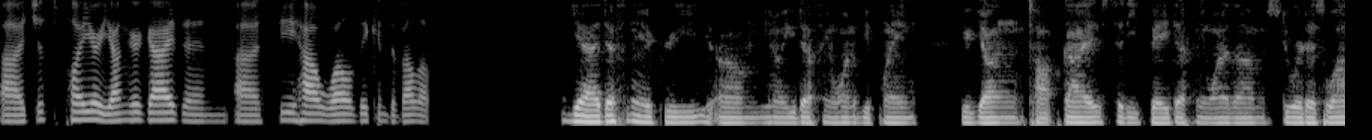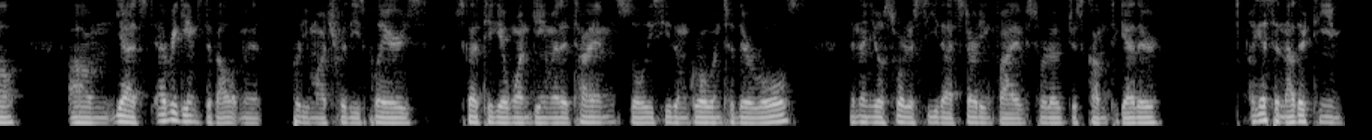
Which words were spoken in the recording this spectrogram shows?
uh, just play your younger guys and uh, see how well they can develop. Yeah, I definitely agree. Um, you know, you definitely want to be playing your young top guys. Saddiq Bey, definitely one of them. Stewart as well. Um, yeah, it's every game's development pretty much for these players. Just got to take it one game at a time, slowly see them grow into their roles. And then you'll sort of see that starting five sort of just come together. I guess another team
